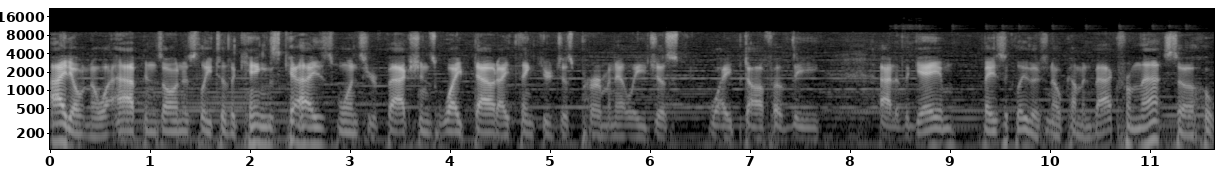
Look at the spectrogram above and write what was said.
I don't know what happens, honestly, to the Kings guys. Once your faction's wiped out, I think you're just permanently just wiped off of the out of the game. Basically, there's no coming back from that. So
